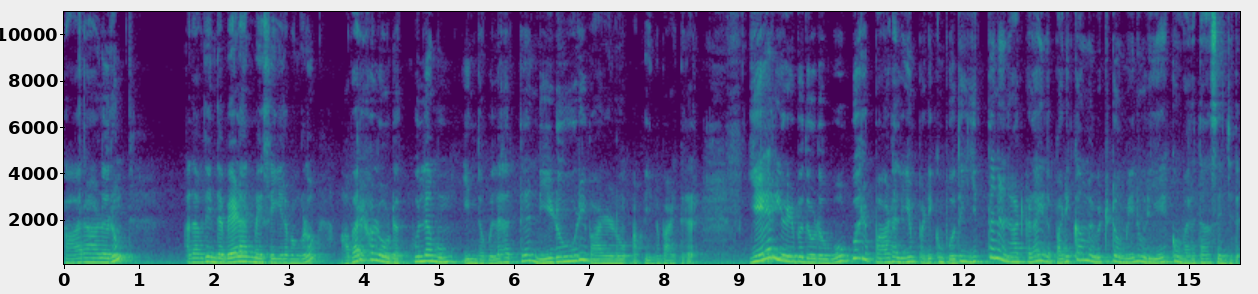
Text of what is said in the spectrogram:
காராளரும் அதாவது இந்த வேளாண்மை செய்கிறவங்களும் அவர்களோட குலமும் இந்த உலகத்தில் நீடூழி வாழணும் அப்படின்னு வாழ்த்துறார். ஏர் எழுபதோட ஒவ்வொரு பாடலையும் படிக்கும்போது இத்தனை நாட்களாக இதை படிக்காமல் விட்டுட்டோமேன்னு ஒரு ஏக்கம் வரதான் செஞ்சுது.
